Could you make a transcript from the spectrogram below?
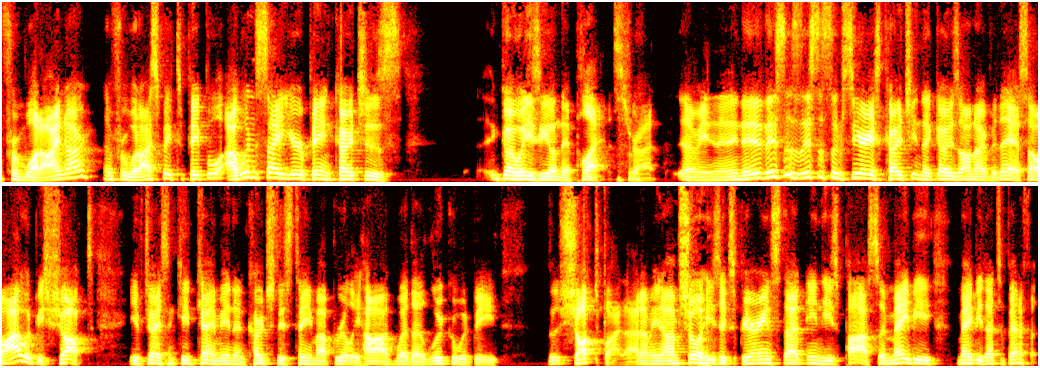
from what I know and from what I speak to people, I wouldn't say European coaches go easy on their players, right? I mean, and this is this is some serious coaching that goes on over there. So I would be shocked if Jason Kidd came in and coached this team up really hard, whether Luka would be shocked by that. I mean, I'm sure he's experienced that in his past, so maybe maybe that's a benefit.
